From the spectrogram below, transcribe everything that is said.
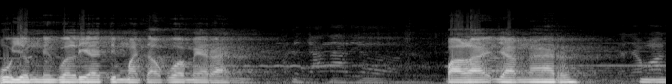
Uyeng nih gue lihat di mata gue merah nih. Pala jangar. Yang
